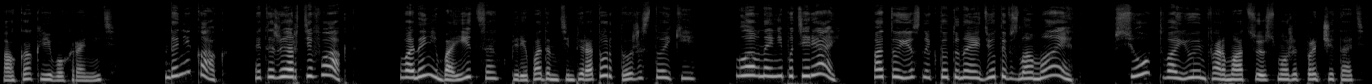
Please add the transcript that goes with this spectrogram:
«А как его хранить?» «Да никак, это же артефакт. Воды не боится, к перепадам температур тоже стойкий. Главное, не потеряй, а то если кто-то найдет и взломает, всю твою информацию сможет прочитать.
